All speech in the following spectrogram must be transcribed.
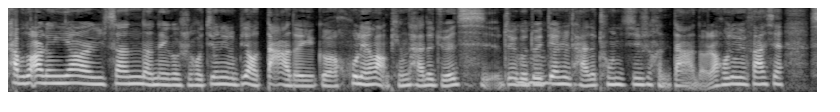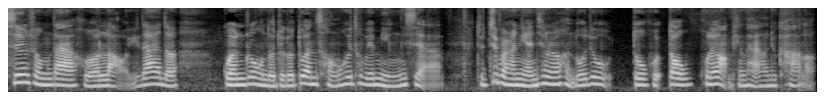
差不多二零一二一三的那个时候，经历了比较大的一个互联网平台的崛起，这个对电视台的冲击是很大的。然后就会发现新生代和老一代的观众的这个断层会特别明显，就基本上年轻人很多就都会到互联网平台上去看了，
